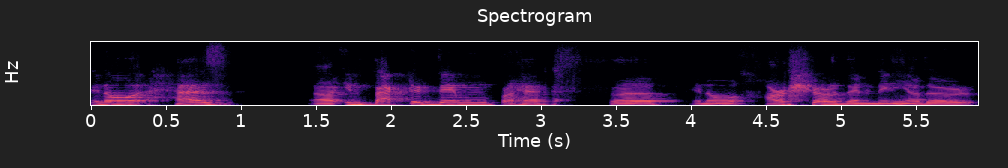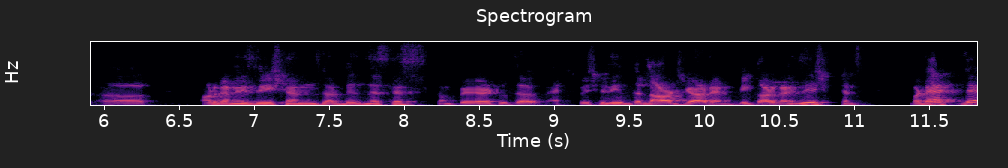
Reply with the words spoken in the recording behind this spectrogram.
you know, has uh, impacted them perhaps uh, you know harsher than many other uh, organizations or businesses compared to the especially the larger and big organizations. But at the,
